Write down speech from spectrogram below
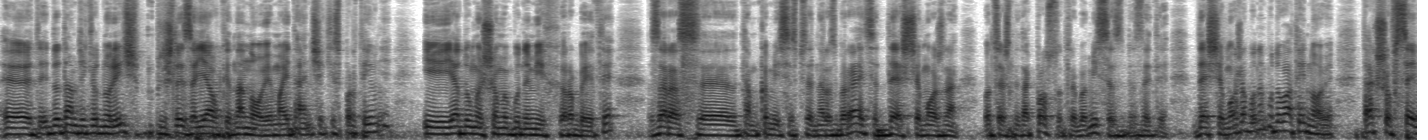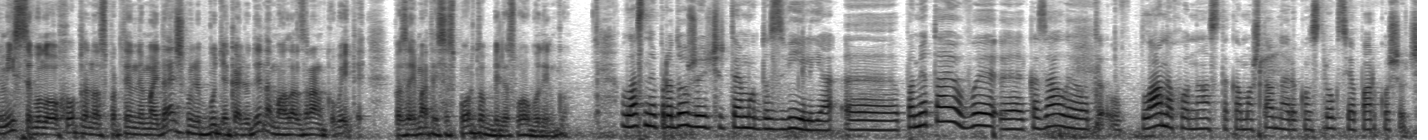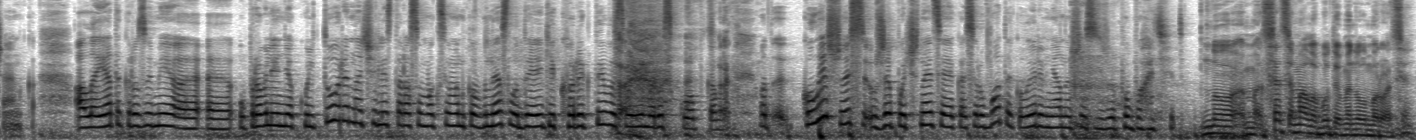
Е, т- Додам тільки одну річ: прийшли заявки на нові майданчики спортивні, і я думаю, що ми будемо їх робити. Зараз е, там комісія спеціально розбирається, де ще можна, бо це ж не так просто, треба місце знайти, де ще можна будемо будувати і нові. Так що все місце було охоплено спортивним майданчиком, будь-яка людина могла зранку вийти, позайматися спортом біля свого будинку. Власне, продовжуючи тему дозвілля, е, пам'ятаю, ви е, казали, от в планах у нас така масштабна реконструкція парку Шевченка. Але я так розумію, управління культури на чолі з Тарасом Максименко внесло деякі корективи своїми розкопками. От е, коли щось вже почнеться якась робота, коли рівняни щось вже побачать? Ну, все це мало бути в минулому році.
